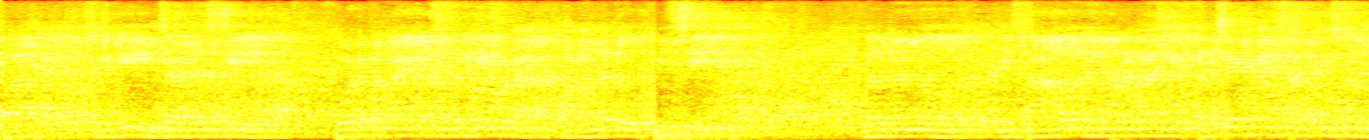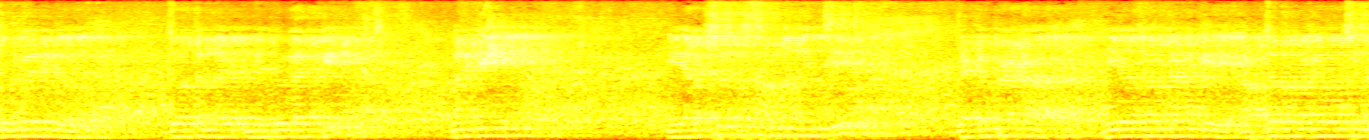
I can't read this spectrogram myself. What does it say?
పార్టీ అధ్యక్షులకి ఇన్ఛార్జెస్కి కూటమి నాయకులందరికీ కూడా వాళ్ళందరినీ ఒప్పించి మరి నన్ను ఈ స్థానంలో నిలబడడానికి ప్రత్యేకమైన శ్రద్ధ తీసుకున్న గురువేరులు జ్యోతుల నెహ్రూ గారికి. మనకి ఈ ఎలక్షన్కి సంబంధించి జగన్పేట నియోజకవర్గానికి అబ్జర్వర్గా వచ్చిన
